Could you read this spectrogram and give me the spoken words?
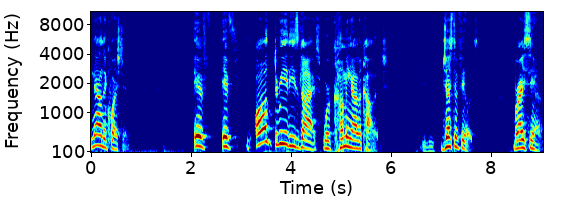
now the question: If if all three of these guys were coming out of college, mm-hmm. Justin Fields, Bryce Young,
